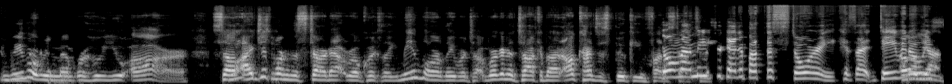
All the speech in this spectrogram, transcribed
we will remember who you are. So I just wanted to start out real quickly. Me and Lorilei were talking. We're going to talk about all kinds of spooky fun. Don't let me today. forget about the story because David oh, always yes.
